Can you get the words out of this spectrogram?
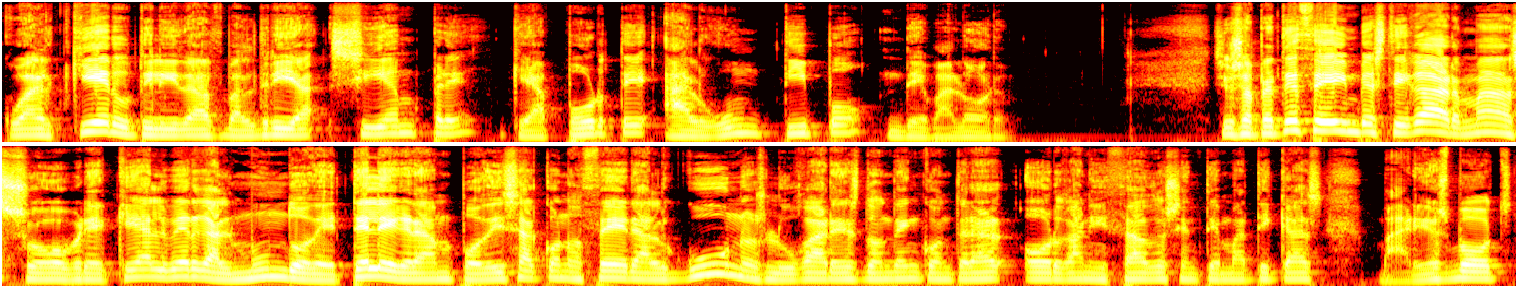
Cualquier utilidad valdría siempre que aporte algún tipo de valor. Si os apetece investigar más sobre qué alberga el mundo de Telegram, podéis conocer algunos lugares donde encontrar organizados en temáticas varios bots,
